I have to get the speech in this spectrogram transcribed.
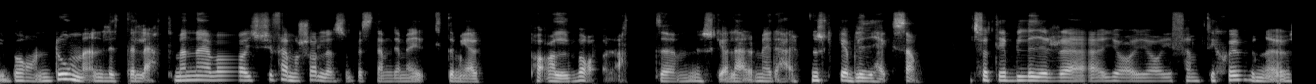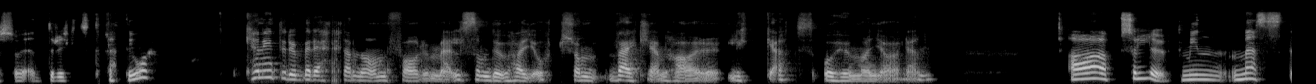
i barndomen lite lätt. Men när jag var i 25-årsåldern så bestämde jag mig lite mer på allvar att eh, nu ska jag lära mig det här. Nu ska jag bli häxa. Så det blir, eh, ja, jag är 57 nu, så drygt 30 år. Kan inte du berätta någon formel som du har gjort som verkligen har lyckats och hur man gör den? Ja, absolut. Min mest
